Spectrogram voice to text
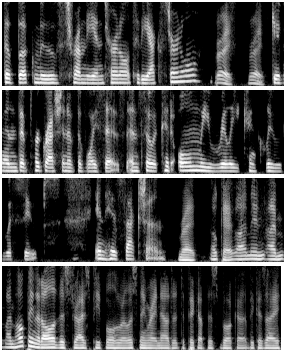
the book moves from the internal to the external. Right, right. Given the progression of the voices. And so it could only really conclude with Soups in his section. Right. Okay. I mean, I'm I'm hoping that all of this drives people who are listening right now to, to pick up this book uh, because I,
